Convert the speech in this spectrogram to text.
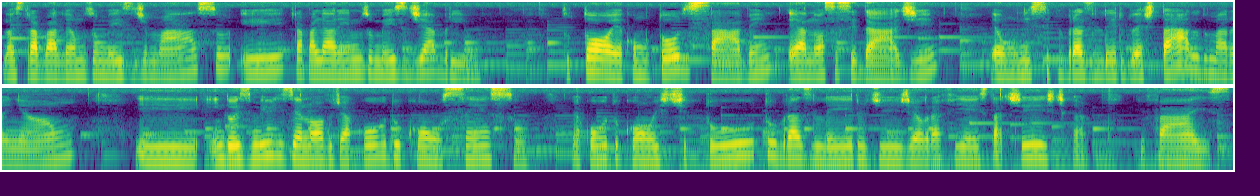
nós trabalhamos o mês de março e trabalharemos o mês de abril. Tutóia, como todos sabem, é a nossa cidade é o município brasileiro do estado do Maranhão e em 2019, de acordo com o censo, de acordo com o Instituto Brasileiro de Geografia e Estatística, que faz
